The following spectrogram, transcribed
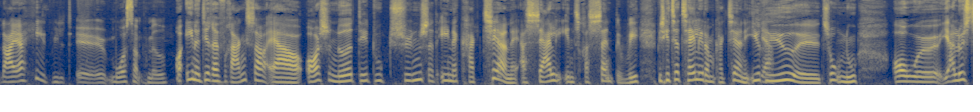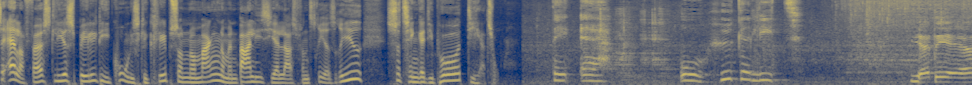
leger helt vildt øh, morsomt med. Og en af de referencer er også noget af det, du synes, at en af karaktererne er særlig interessante ved. Vi skal til at tale lidt om karaktererne i ja. Ride øh, 2 nu. Og øh, jeg har lyst til allerførst lige at spille de ikoniske klip, så når mange, når man bare lige siger Lars von Triers Ride, så tænker de på de her to. Det er uhyggeligt. Ja, det er.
